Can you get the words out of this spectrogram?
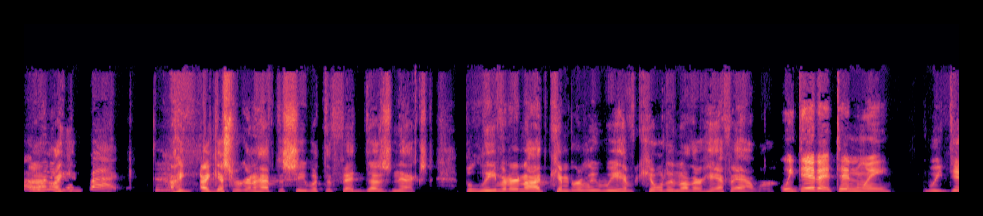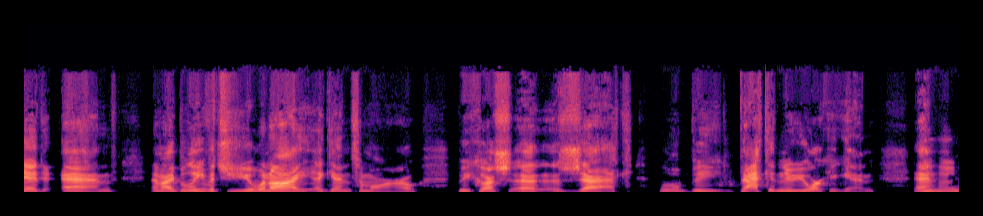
I want to uh, go back. I, I, guess we're going to have to see what the Fed does next. Believe it or not, Kimberly, we have killed another half hour. We did it, didn't we? We did, and and I believe it's you and I again tomorrow because uh, Zach will be back in New York again. And mm-hmm.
